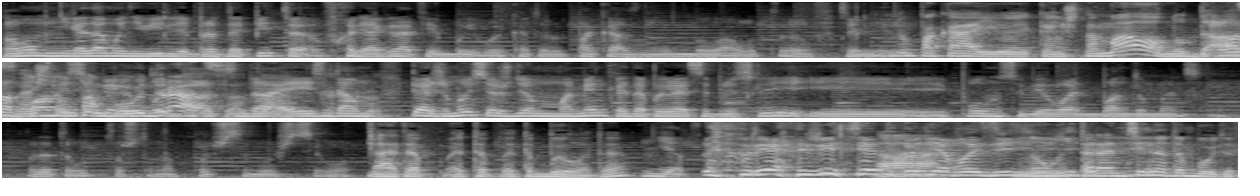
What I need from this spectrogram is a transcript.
по-моему, никогда мы не видели Брэда Питта в хореографии боевой, которая показана была вот э, в трейлере. Ну, пока ее, конечно, мало, ну да, Она значит, он там будет драться. Да, если как там, опять же, мы все ждем момент, когда появляется Брюс Ли и полностью убивает банду Мэнсона. Вот это вот то, что нам хочется больше всего. А, это, это, это было, да? Нет, в реальной жизни этого А, не было, извини. Ну, Тарантино это будет.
